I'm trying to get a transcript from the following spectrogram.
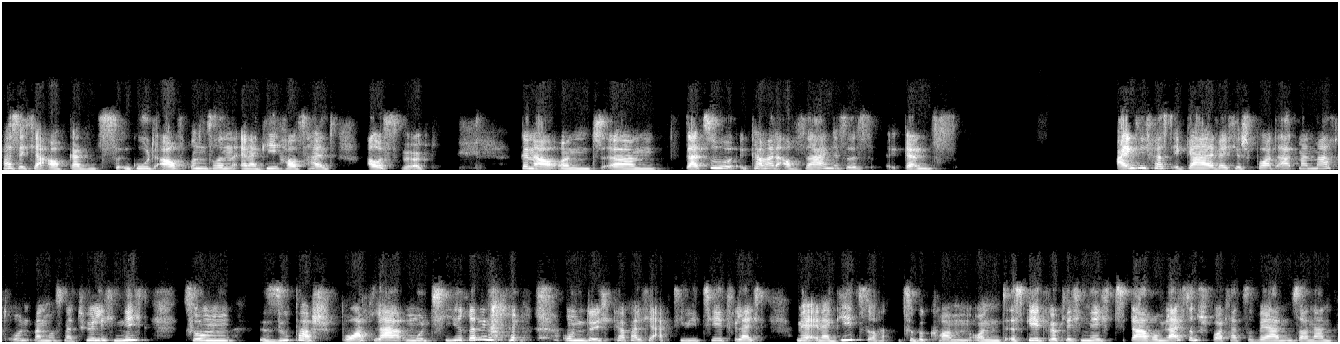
was sich ja auch ganz gut auf unseren Energiehaushalt auswirkt. Genau, und ähm, dazu kann man auch sagen, es ist ganz eigentlich fast egal, welche Sportart man macht und man muss natürlich nicht zum Supersportler mutieren, um durch körperliche Aktivität vielleicht mehr Energie zu, zu bekommen. Und es geht wirklich nicht darum, Leistungssportler zu werden, sondern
